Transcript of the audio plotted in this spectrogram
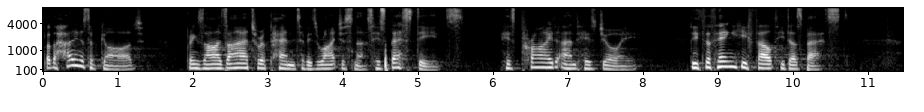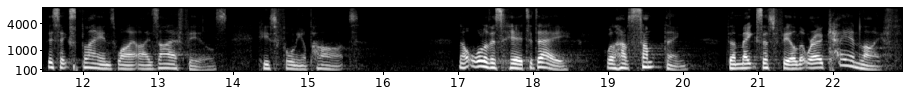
But the holiness of God brings Isaiah to repent of his righteousness, his best deeds, his pride, and his joy. The thing he felt he does best. This explains why Isaiah feels he's falling apart. Now, all of us here today will have something that makes us feel that we're okay in life.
